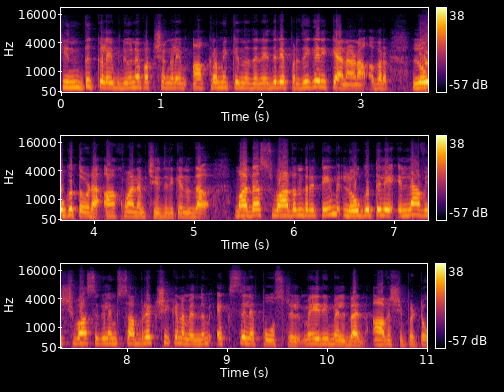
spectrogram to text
ഹിന്ദുക്കളെയും ന്യൂനപക്ഷങ്ങളെയും ആക്രമിക്കുന്നതിനെതിരെ പ്രതികരിക്കാനാണ് അവർ ലോകത്തോട് ആഹ്വാനം ചെയ്തിരിക്കുന്നത്. മതസ്വാതന്ത്ര്യത്തെയും ലോകത്തിലെ എല്ലാ വിശ്വാസികളെയും സംരക്ഷിക്കണമെന്നും എക്സിലെ പോസ്റ്റിൽ മേരി മെൽബൺ ആവശ്യപ്പെട്ടു.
